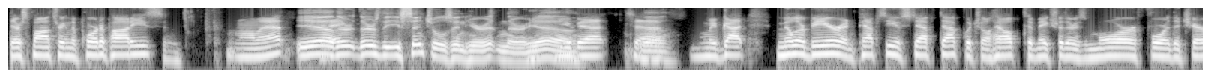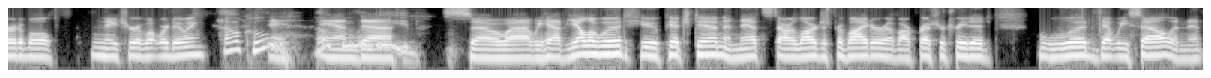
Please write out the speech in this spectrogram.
they're sponsoring the porta potties and all that. yeah, Okay. there, there's the essentials in here, isn't there? Yeah. You bet. Uh, Yeah. We've got Miller Beer and Pepsi have stepped up, which will help to make sure there's more for the charitable nature of what we're doing. How cool. Eh, How and, cool uh. So uh, we have YellaWood who pitched in, and that's our largest provider of our pressure treated wood that we sell, and that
